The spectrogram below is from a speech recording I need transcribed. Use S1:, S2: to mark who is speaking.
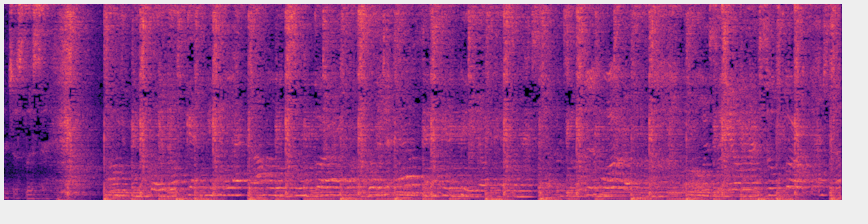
S1: and just listen.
